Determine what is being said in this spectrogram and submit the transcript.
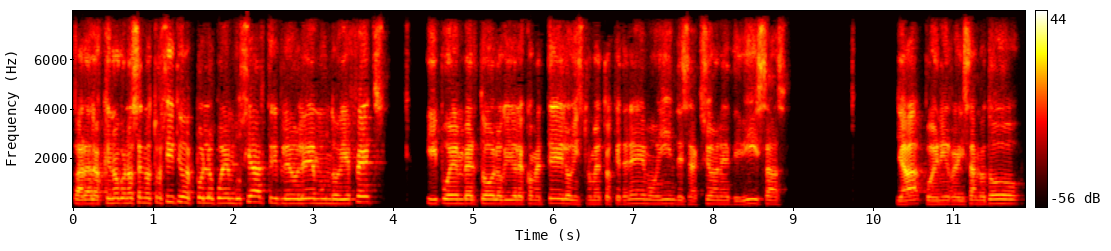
Para los que no conocen nuestro sitio, después lo pueden bucear, www.mundovfx, y pueden ver todo lo que yo les comenté, los instrumentos que tenemos, índices, acciones, divisas. Ya pueden ir revisando todo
